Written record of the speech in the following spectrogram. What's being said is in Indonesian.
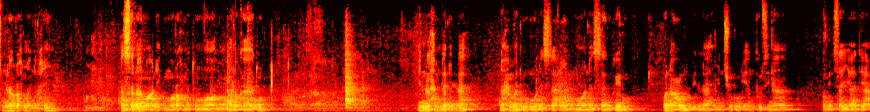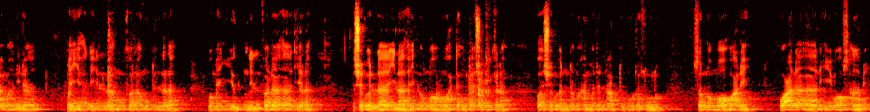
Bismillahirrahmanirrahim Assalamualaikum warahmatullahi wabarakatuh Innalhamdulillah Nahmaduhu wa nasta'inuhu wa nastaghfiruh Wa na'udhu billahi min syururi anfusina Wa min sayyati a'malina Man yahdihillahu falamudillalah Wa man yudlil falahadiyalah Asyhadu an la ilaha illallah wahdahu la syarikalah وأشهد أن محمدا عبده ورسوله صلى الله عليه وعلى آله وأصحابه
